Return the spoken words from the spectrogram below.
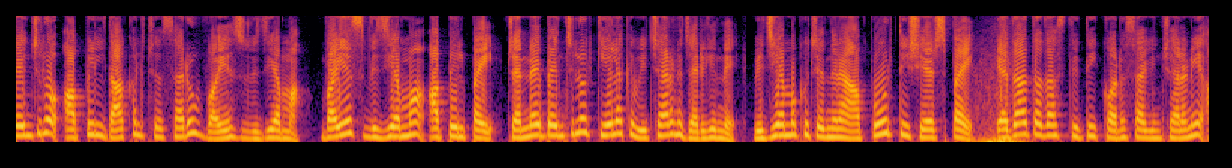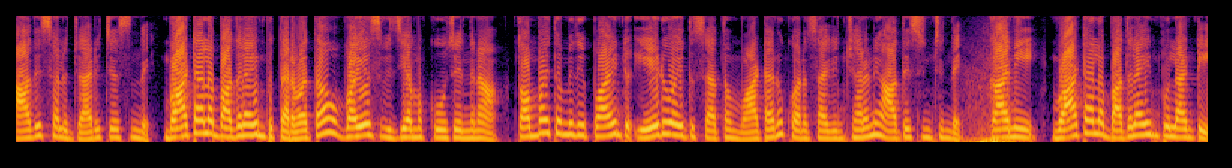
బెంచ్లో అప్పీల్ దాఖలు చేశారు YS Vijayamma. YS Vijayamma appeal పై చెన్నై బెంచ్లో కీలక విచారణ జరిగింది. విజయమ్మకు చెందిన పూర్తి షేర్స్ పై యథాతథ స్థితి కొనసాగించాలని ఆదేశాలు జారీ చేసింది. వాటాల బదలాయింపు తర్వాత వైఎస్ విజయమ్మకు చెందిన తొంభై తొమ్మిది పాయింట్ ఏడు ఐదు శాతం వాటాను కొనసాగించాలని ఆదేశించింది. కానీ వాటాల బదలాయింపు లాంటి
